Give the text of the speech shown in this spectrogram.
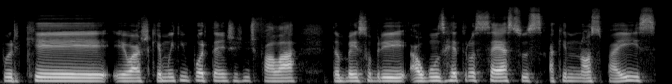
porque eu acho que é muito importante a gente falar também sobre alguns retrocessos aqui no nosso país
